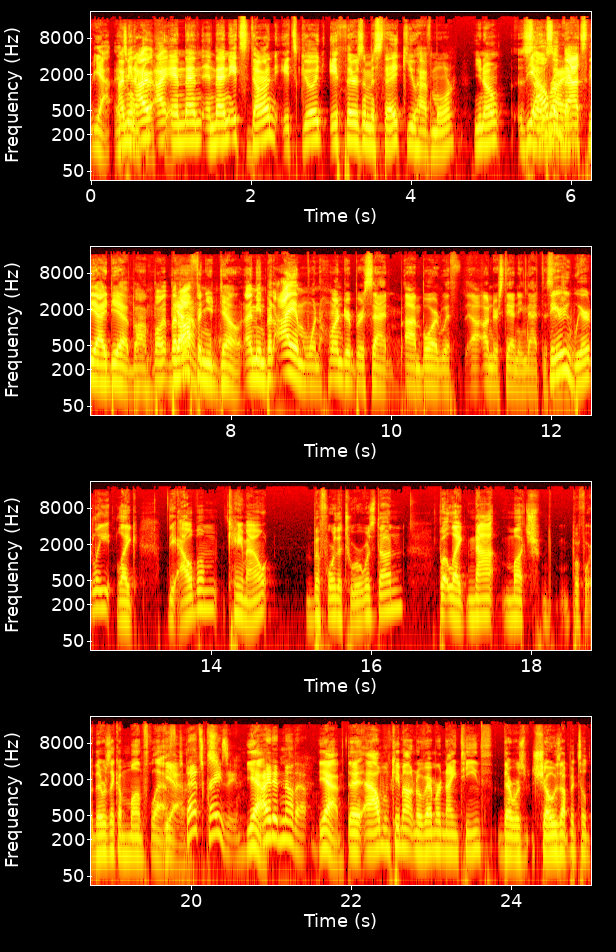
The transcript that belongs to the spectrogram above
Yeah. I mean, I, turf I and then and then it's done. It's good. If there's a mistake, you have more. You know, the album- So that's the idea, but but, but Yeah. often you don't. I mean, but I am 100 percent on board with uh, understanding that decision. very weirdly, like the album came out before the tour was done, but like not much before. There was like a month left. Yeah. That's crazy. Yeah. I didn't know that. Yeah, the album came out November 19th. There was shows up until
